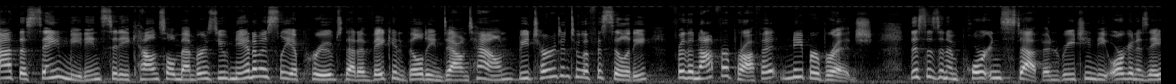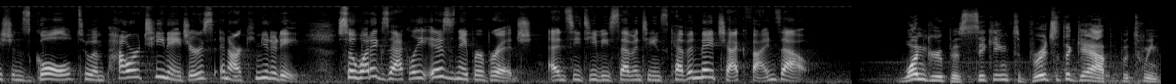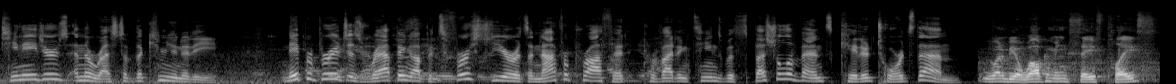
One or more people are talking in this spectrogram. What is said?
At the same meeting, City Council members unanimously approved that a vacant building downtown be turned into a facility for the not-for-profit NaperBridge. This is an important step in reaching the organization's goal to empower teenagers in our community. So what exactly is NaperBridge? NCTV 17's Kevin Maychek finds out. One group is seeking to bridge the gap between teenagers and the rest of the community. NaperBridge is wrapping up its first year as a not-for-profit, providing teens with special events catered towards them. We want to be a welcoming, safe place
